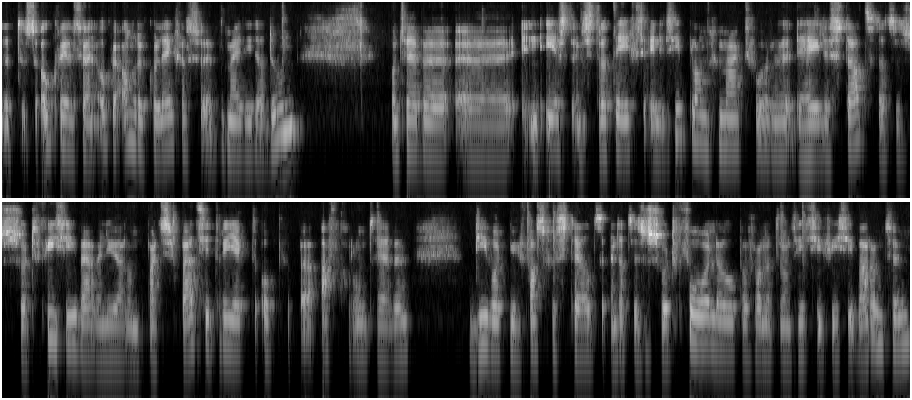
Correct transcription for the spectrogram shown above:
het is ook weer, zijn ook weer andere collega's bij mij die dat doen. Want we hebben uh, eerst een strategisch energieplan gemaakt voor uh, de hele stad. Dat is een soort visie waar we nu al een participatietraject op uh, afgerond hebben. Die wordt nu vastgesteld en dat is een soort voorloper van de transitievisie warmte.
